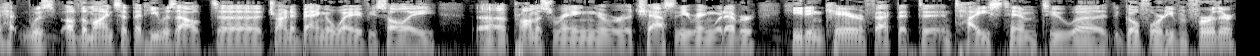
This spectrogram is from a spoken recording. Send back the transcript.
ha- was of the mindset that he was out uh, trying to bang away if he saw a uh, promise ring or a chastity ring, whatever. He didn't care. In fact, that uh, enticed him to, uh, to go for it even further.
